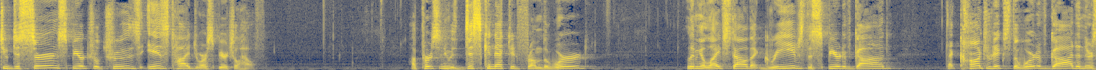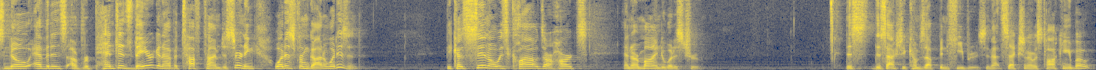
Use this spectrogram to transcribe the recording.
to discern spiritual truths is tied to our spiritual health. A person who is disconnected from the Word, living a lifestyle that grieves the Spirit of God, that contradicts the Word of God, and there's no evidence of repentance, they are going to have a tough time discerning what is from God and what isn't. Because sin always clouds our hearts and our mind to what is true. This, this actually comes up in Hebrews, in that section I was talking about.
